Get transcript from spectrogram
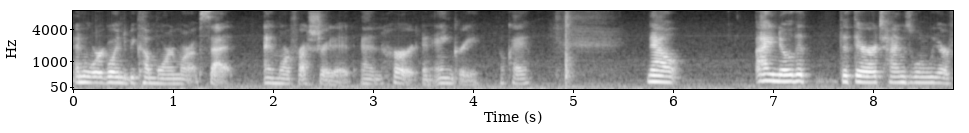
And we're going to become more and more upset and more frustrated and hurt and angry. Okay. Now, I know that, that there are times when we are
